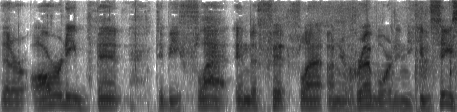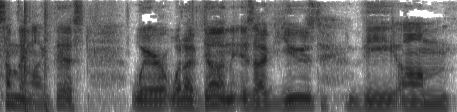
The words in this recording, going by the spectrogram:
that are already bent to be flat and to fit flat on your breadboard. And you can see something like this, where what I've done is I've used the, um,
